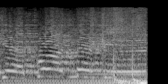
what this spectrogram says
get butt naked.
